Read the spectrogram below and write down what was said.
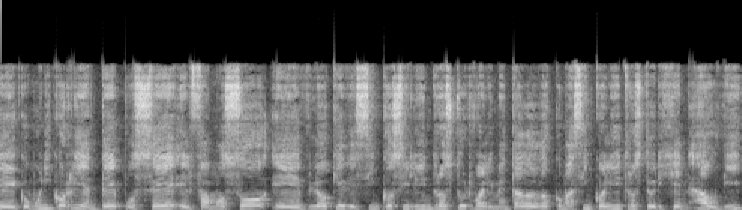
eh, común y corriente posee el famoso eh, bloque de 5 cilindros turbo alimentado de 2,5 litros de origen Audi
